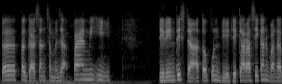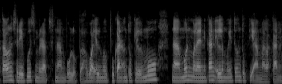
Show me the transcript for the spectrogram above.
ketegasan semenjak PMI dirintis dan ataupun dideklarasikan pada tahun 1960 bahwa ilmu bukan untuk ilmu namun melainkan ilmu itu untuk diamalkan.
